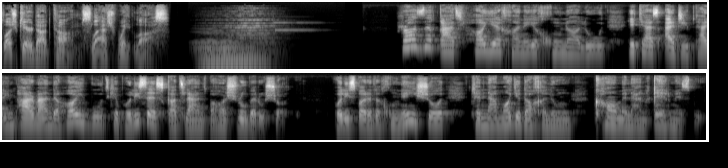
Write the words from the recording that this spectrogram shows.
plushcare.com slash weight loss. راز قتل های خانه خونالود یکی از عجیب ترین پرونده هایی بود که پلیس اسکاتلند باهاش روبرو شد. پلیس وارد خونه ای شد که نمای داخل اون کاملا قرمز بود.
